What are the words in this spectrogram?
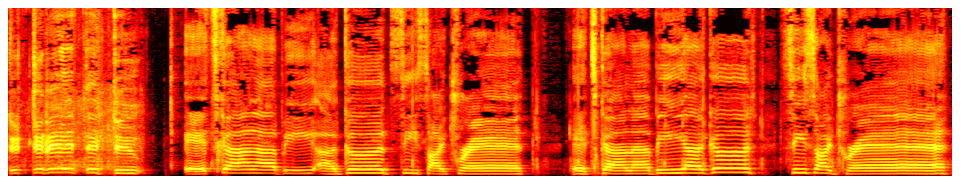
Do, do, do, do, do. It's gonna be a good seaside trip. It's gonna be a good seaside trip.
